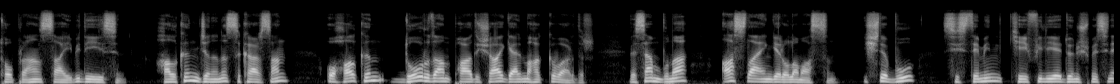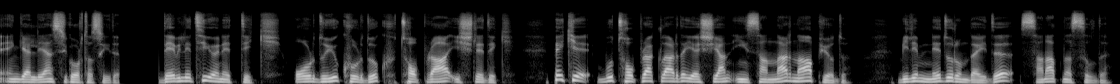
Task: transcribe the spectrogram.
Toprağın sahibi değilsin. Halkın canını sıkarsan o halkın doğrudan padişaha gelme hakkı vardır. Ve sen buna asla engel olamazsın. İşte bu sistemin keyfiliğe dönüşmesini engelleyen sigortasıydı. Devleti yönettik, orduyu kurduk, toprağı işledik. Peki bu topraklarda yaşayan insanlar ne yapıyordu? Bilim ne durumdaydı, sanat nasıldı?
